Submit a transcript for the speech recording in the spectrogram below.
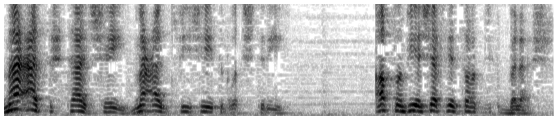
ما عاد تحتاج شيء ما عاد في شيء تبغى تشتريه. أصلا في أشياء كثير صارت تجيك ببلاش.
